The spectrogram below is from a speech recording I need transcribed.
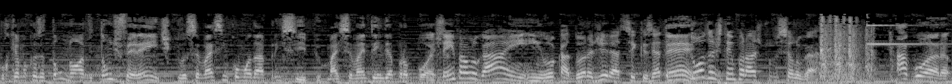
porque é uma coisa tão nova e tão diferente que você vai se incomodar a princípio, mas você vai entender a proposta. Tem pra alugar em, em locadora direto, se quiser. Tem, Tem. todas as temporadas pra você alugar. Agora,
